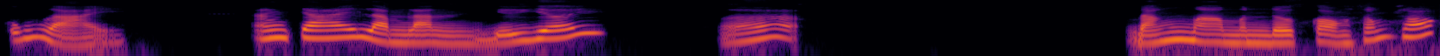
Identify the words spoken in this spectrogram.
cúng lại, ăn chay làm lành, giữ giới. Đó. Đặng mà mình được còn sống sót,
